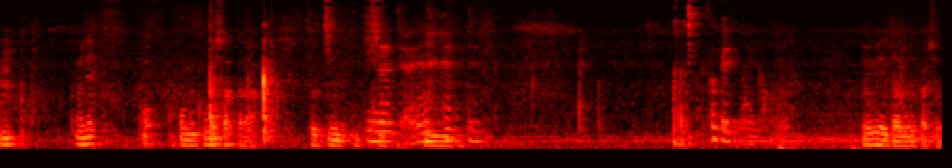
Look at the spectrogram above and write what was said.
うん。おいで。おごめんこぼしちゃったらそっちにになっちゃうね、溶けてないかも。ね上で食べるかちょっ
